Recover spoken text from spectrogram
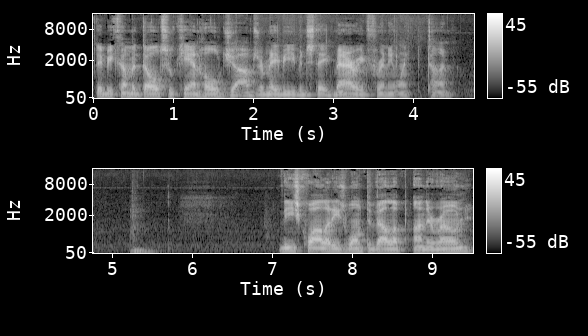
They become adults who can't hold jobs or maybe even stay married for any length of time. These qualities won't develop on their own,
